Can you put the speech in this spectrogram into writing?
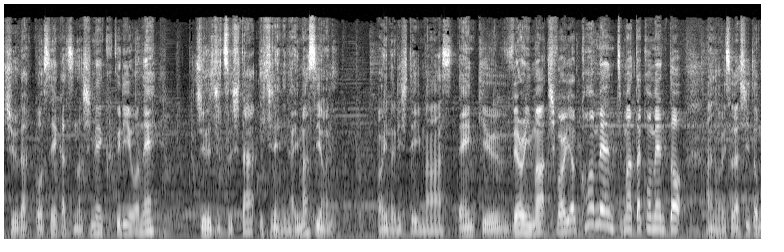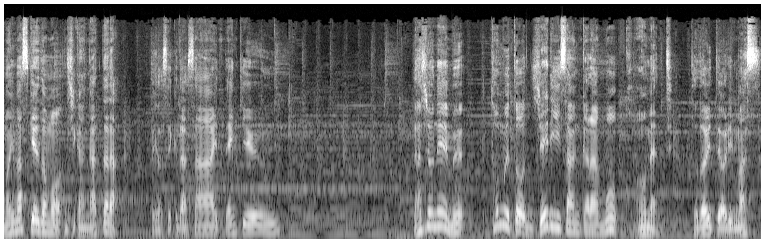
中学校生活の締めくくりをね充実した1年になりますように。お祈りしています。Thank you very much for your comment またコメント。あの忙しいと思いますけれども時間があったらお寄せください。Thank you. ラジオネームトムとジェリーさんからもコメント届いております。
